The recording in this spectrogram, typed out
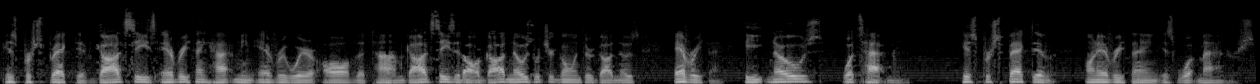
his perspective. God sees everything happening everywhere all the time. God sees it all. God knows what you're going through. God knows everything. He knows what's happening. His perspective on everything is what matters.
